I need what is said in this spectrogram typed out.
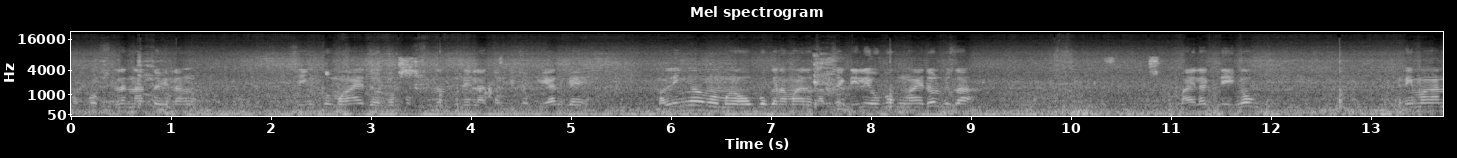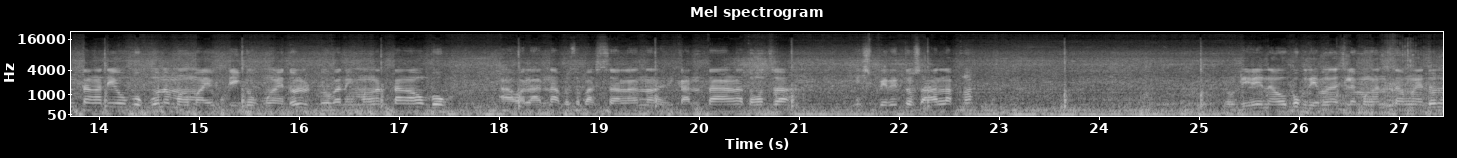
Mapostilan nato ilang 5 mga idol. Mapostilan po nila itong video kiyan kay malingaw mga mga hubog ka naman. Idol tapos dili hubog mga idol basta may nagtingog kaning mga anta nga di hubog mo na mga mayog tingog mga idol so kaning mga anta nga hubog ah wala na basta basta lang na ikanta na tungod sa espiritu sa alak no Kung dili na hubog, di mo na sila mga anta mga idol.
